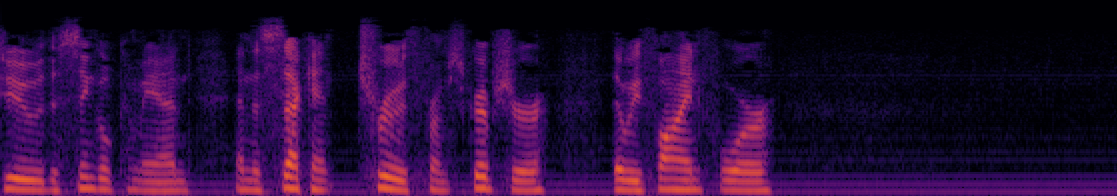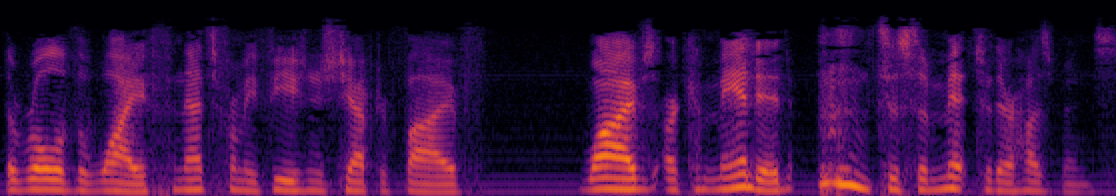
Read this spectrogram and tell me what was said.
to the single command and the second truth from Scripture that we find for the role of the wife, and that's from Ephesians chapter 5, wives are commanded to submit to their husbands.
